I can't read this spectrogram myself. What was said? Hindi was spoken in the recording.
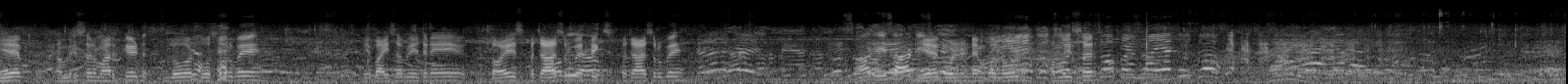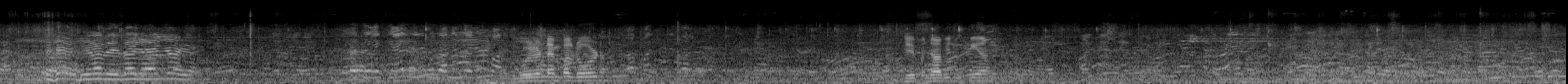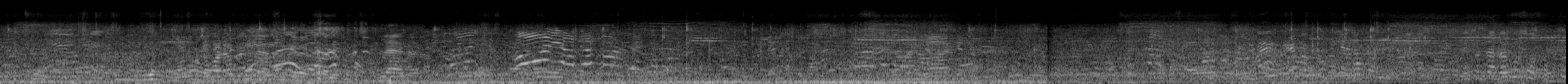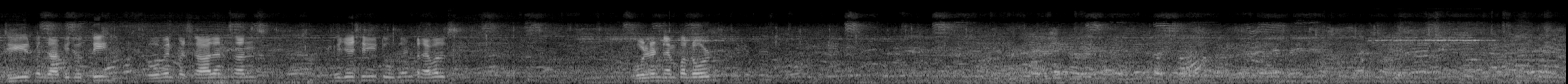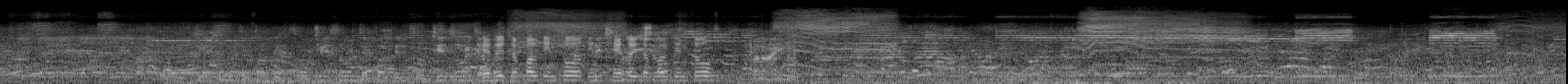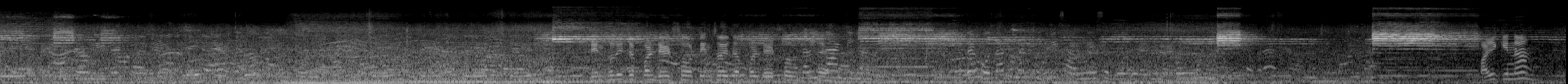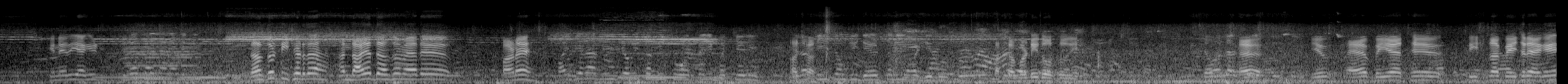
ये अमृतसर मार्केट, लोअर दो सौ रुपये ये भाई साहब बेच रहे हैं टॉयस पचास रुपये फिक्स पचास रुपये ये Golden Temple Road Amritsar. Golden Temple Road ये Punjabi जुतियाँ। Dheer Punjabi Jutti Govind Prasad and sons Vijay Shri tour and travels Golden Temple Road छः सौ चप्पल तीन सौ छः सौ चप्पल तीन सौ। तीन सौ की चप्पल डेढ़ सौ तीन सौ की चप्पल डेढ़ सौ। अगर होता तो मैं खुद भी ਦੱਸ ਦੋ ਟੀ-ਸ਼ਰਟ ਦਾ ਅੰਦਾਜ਼ਾ ਦੱਸ ਦੋ ਮੈਂ ਤੇ ਪਾਣਾ ਹੈ। ਭਾਈ ਜਿਹੜਾ 20 24 30 100 ਰੁਪਏ ਦੀ ਬੱਚੇ ਦੀ ਅੱਛਾ। ਜਿਹੜਾ 30 34 150 ਦੀ ਵੱਡੀ 200 ਅੱਛਾ ਵੱਡੀ 200 ਦੀ। ਡਬਲ ਇਹ ਇਹ ਭਈਆ ਇੱਥੇ ਟੀ-ਸ਼ਰਟਾਂ ਵੇਚ ਰਹੇ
